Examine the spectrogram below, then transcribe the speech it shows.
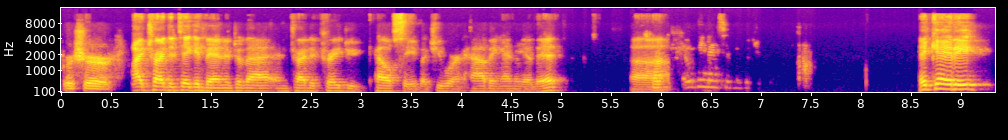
For sure. I tried to take advantage of that and tried to trade you Kelce, but you weren't having any of it. Uh, it would be nice if you Hey, Katie.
